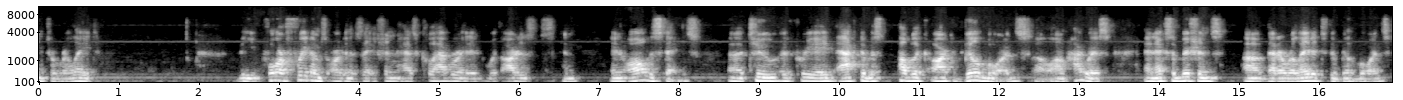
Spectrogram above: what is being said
interrelate. The For Freedoms organization has collaborated with artists in, in all the states uh, to create activist public art billboards along highways and exhibitions uh, that are related to the billboards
